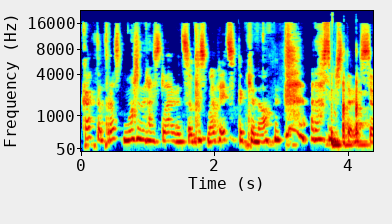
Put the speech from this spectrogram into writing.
как-то просто можно расслабиться, посмотреть это кино. Разве что и все.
